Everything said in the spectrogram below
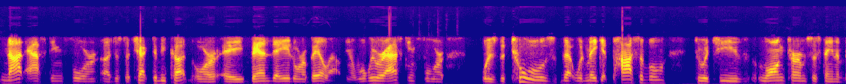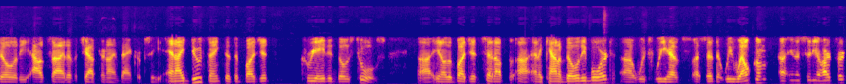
not asking for uh, just a check to be cut or a band aid or a bailout. You know, what we were asking for was the tools that would make it possible to achieve long-term sustainability outside of a Chapter 9 bankruptcy. And I do think that the budget created those tools. Uh, you know, the budget set up uh, an accountability board, uh, which we have uh, said that we welcome uh, in the city of Hartford.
